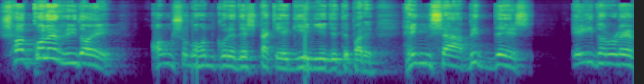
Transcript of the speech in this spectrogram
সকলের হৃদয়ে অংশগ্রহণ করে দেশটাকে এগিয়ে নিয়ে যেতে পারে। হিংসা, বিদ্বেষ, এই ধরনের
